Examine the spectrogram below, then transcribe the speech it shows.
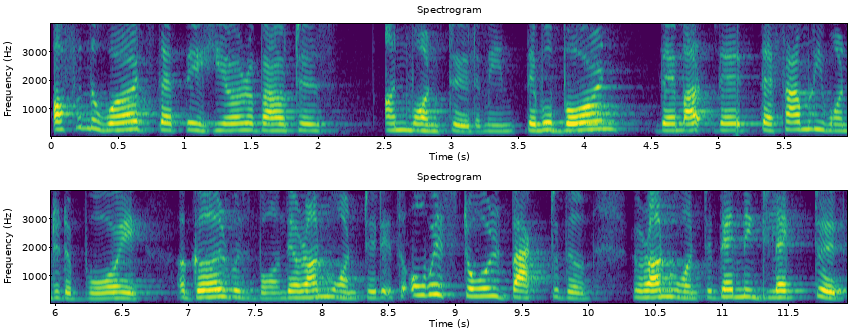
often the words that they hear about is unwanted. I mean, they were born, their, their, their family wanted a boy, a girl was born, they're unwanted. It's always told back to them, you're unwanted, they're neglected.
